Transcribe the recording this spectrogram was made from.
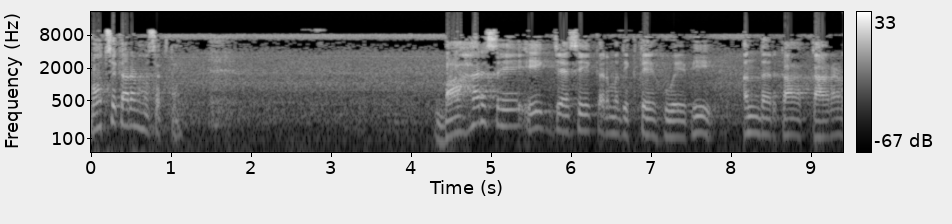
बहुत से कारण हो सकते हैं। बाहर से एक जैसे कर्म दिखते हुए भी अंदर का कारण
